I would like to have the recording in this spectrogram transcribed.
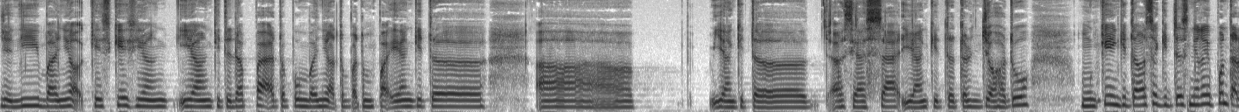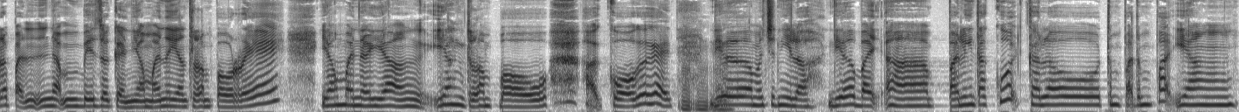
Jadi banyak kes-kes yang yang kita dapat ataupun banyak tempat-tempat yang kita uh, yang kita uh, siasat yang kita terjah tu mungkin kita rasa kita sendiri pun tak dapat nak membezakan yang mana yang terlampau rare yang mana yang yang terlampau hardcore ke kan mm-hmm. dia macam ni lah dia uh, paling takut kalau tempat-tempat yang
